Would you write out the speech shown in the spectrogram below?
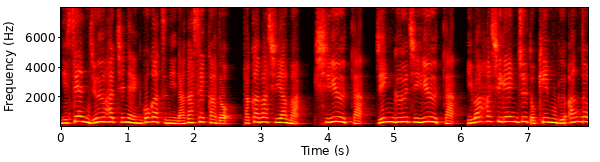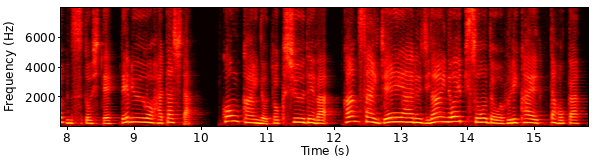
2018年5月に長瀬角、高橋山、岸優太、神宮寺優太、岩橋玄樹とキングプンスとしてデビューを果たした。今回の特集では、関西 JR 時代のエピソードを振り返ったほか、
